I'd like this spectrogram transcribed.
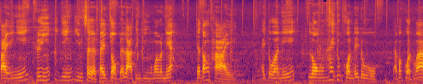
ใส่อย่างนี้คือยิงอินเสิร์ตไปจบแล้วล่ะจริงๆวันวันนี้จะต้องถ่ายไอตัวนี้ลงให้ทุกคนได้ดู แต่ปรากฏว่า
